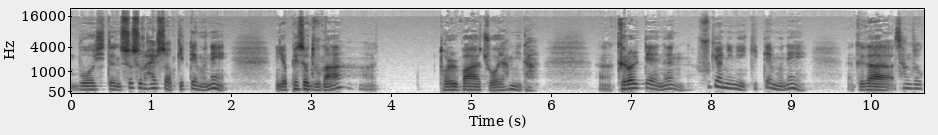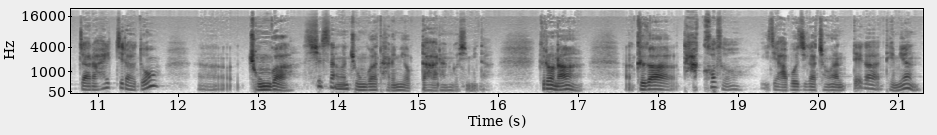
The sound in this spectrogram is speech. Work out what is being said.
무엇이든 스스로 할 수 없기 때문에 옆에서 누가 어, 돌봐 주어야 합니다. 어, 그럴 때에는 후견인이 있기 때문에 그가 상속자라 할지라도 어, 종과 실상은 종과 다름이 없다라는 것입니다. 그러나 어, 그가 다 커서 이제 아버지가 정한 때가 되면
